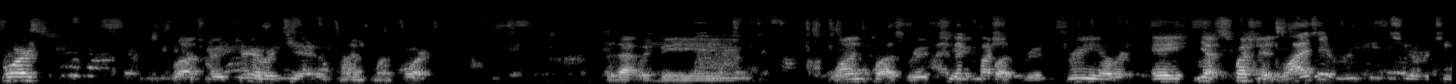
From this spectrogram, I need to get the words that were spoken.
fourth plus root three over two times one fourth. So that would be one plus root two have a question. plus root three over eight. Yes, question. Why is it root two over two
